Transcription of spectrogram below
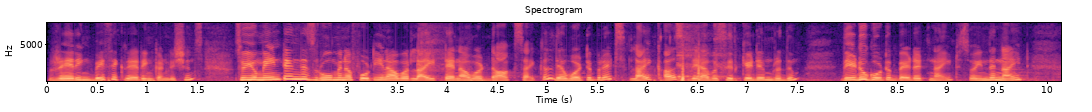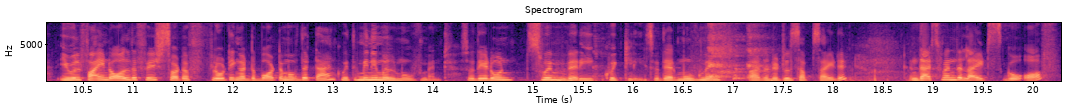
rearing, basic rearing conditions. So you maintain this room in a 14 hour light, 10 hour dark cycle. They're vertebrates. Like us, they have a circadian rhythm. They do go to bed at night. So in the night, you will find all the fish sort of floating at the bottom of the tank with minimal movement. So they don't swim very quickly. So their movements are a little subsided. And that's when the lights go off.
